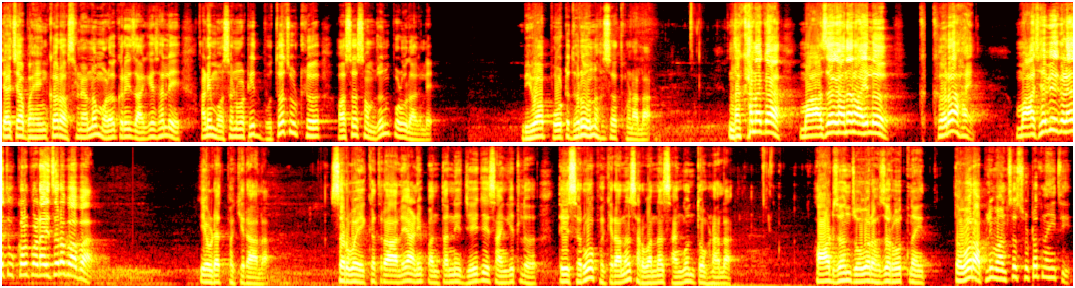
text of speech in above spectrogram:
त्याच्या भयंकर हसण्यानं मळकरी जागे झाले आणि मसणवटीत भूतच उठलं असं समजून पळू लागले. भिवा पोट धरून हसत म्हणाला नका नका माझं गाणं राहिलं. खरं आहे. माझ्या बी गळ्यात उकळ पडायचं रे बाबा. एवढ्यात फकीरा आला. सर्व एकत्र आले आणि पंतांनी जे जे सांगितलं ते सर्व फकीरानं सर्वांना सांगून तो म्हणाला आठ जण जोवर हजर होत नाहीत. तवर आपली माणसं सुटत नाही ती.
